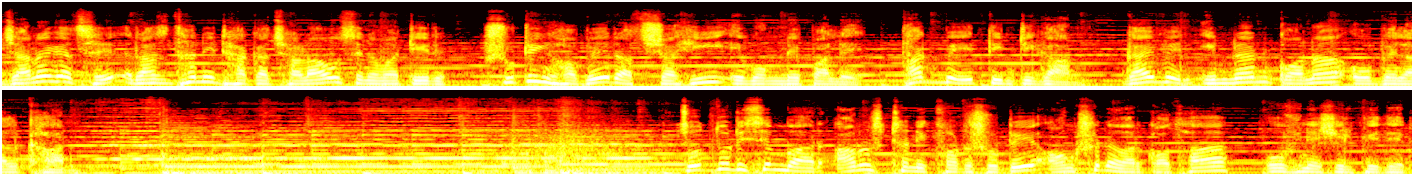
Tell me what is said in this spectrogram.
জানা গেছে, রাজধানী ঢাকা ছাড়াও সিনেমাটির শুটিং হবে রাজশাহী এবং নেপালে। থাকবে তিনটি গান। গাইবেন ইমরান কনা ও বেলাল খান। চোদ্দ ডিসেম্বর আনুষ্ঠানিক ফটোশুটে অংশ নেওয়ার কথা অভিনয় শিল্পীদের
